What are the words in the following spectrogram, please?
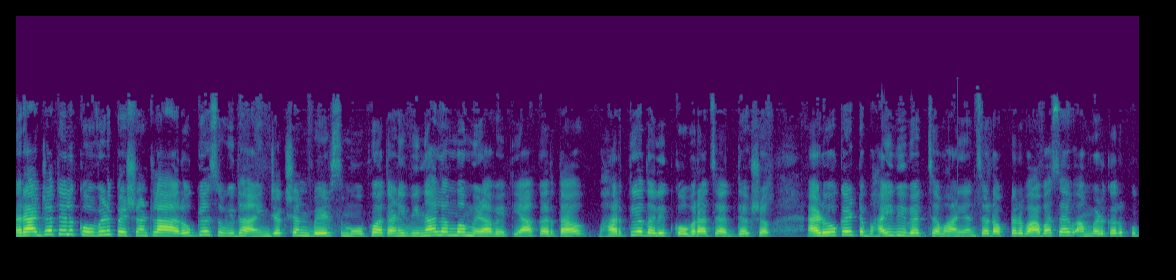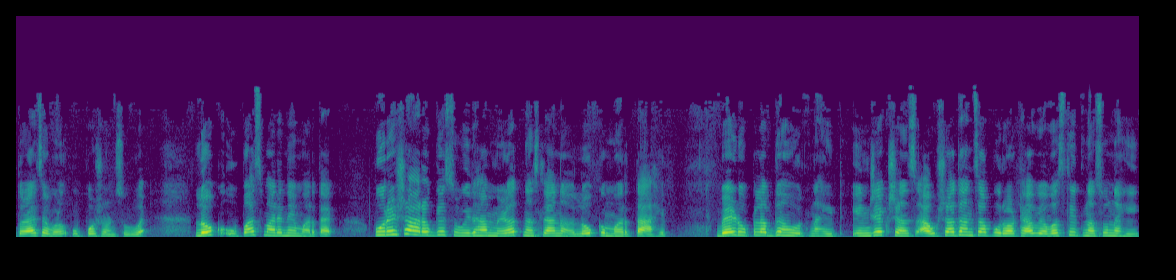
राज्यातील कोविड पेशंटला आरोग्य सुविधा इंजेक्शन बेड्स मोफत आणि विनालंब मिळावेत याकरता भारतीय दलित कोबराचे अध्यक्ष ॲडव्होकेट भाई विवेक चव्हाण यांचं डॉक्टर बाबासाहेब आंबेडकर पुतळ्याजवळ उपोषण सुरू आहे. लोक उपासमारीने आहेत पुरेशा आरोग्य सुविधा मिळत नसल्यानं लोक मरत आहेत. बेड उपलब्ध होत नाहीत. इंजेक्शन्स औषधांचा पुरवठा व्यवस्थित नसूनही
